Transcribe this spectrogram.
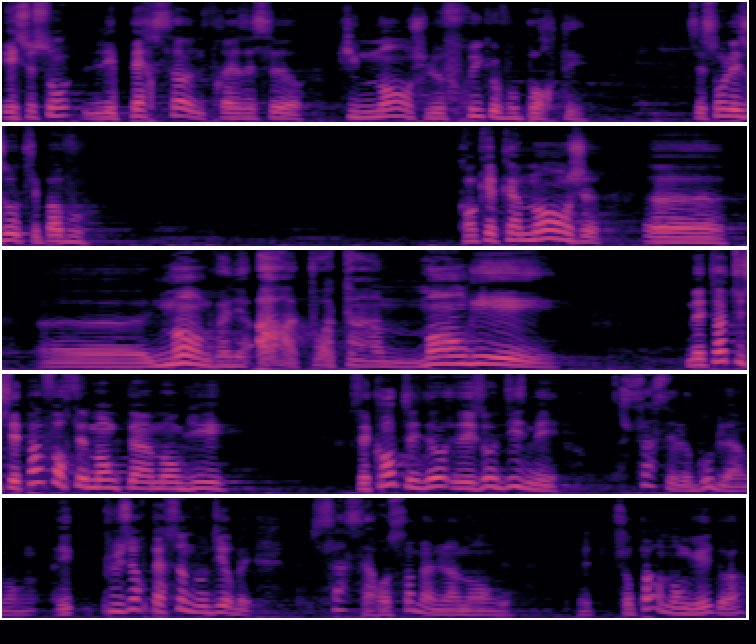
Et ce sont les personnes, frères et sœurs, qui mangent le fruit que vous portez. Ce sont les autres, ce n'est pas vous. Quand quelqu'un mange euh, euh, une mangue, va dire Ah, toi, tu as un manguier. Mais toi, tu ne sais pas forcément que tu as un manguier. C'est quand les autres disent Mais ça, c'est le goût de la mangue. Et plusieurs personnes vont dire Mais ça, ça ressemble à de la mangue. Mais tu ne sens pas un manguier, toi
